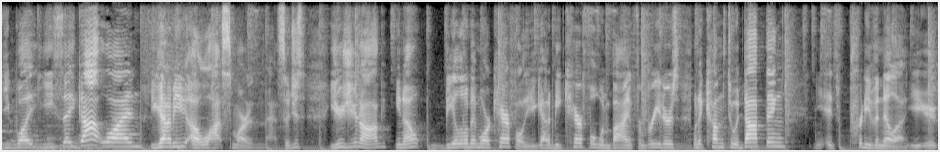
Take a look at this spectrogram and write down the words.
you well, you say got one. You got to be a lot smarter than that. So just use your nog, you know, be a little bit more careful. You got to be careful when buying from breeders. When it comes to adopting, it's pretty vanilla. You,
